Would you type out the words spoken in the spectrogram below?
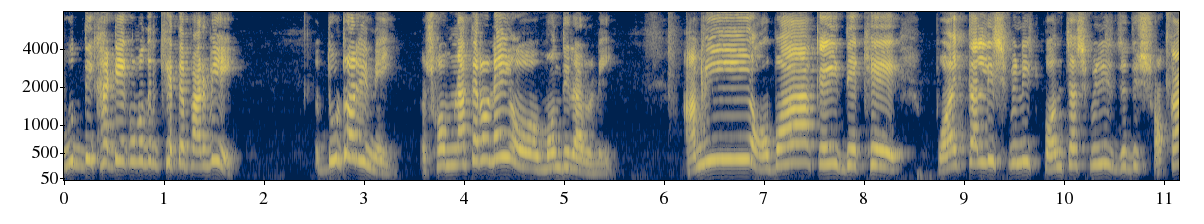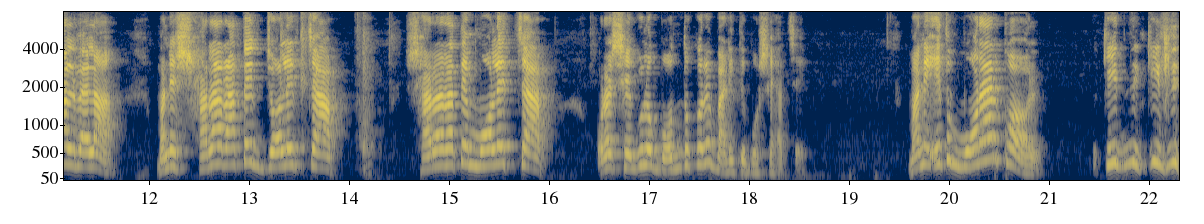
বুদ্ধি খাটিয়ে কোনোদিন খেতে পারবি? দুটোরই নেই, সোমনাথেরও নেই ও মন্দিরারও নেই। আমি অবাক এই দেখে পঁয়তাল্লিশ মিনিট, পঞ্চাশ মিনিট যদি সকালবেলা মানে সারা রাতের জলের চাপ, সারা রাতে মলের চাপ, ওরা সেগুলো বন্ধ করে বাড়িতে বসে আছে। মানে এ তো মরার কল। কিডনি কিডনি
